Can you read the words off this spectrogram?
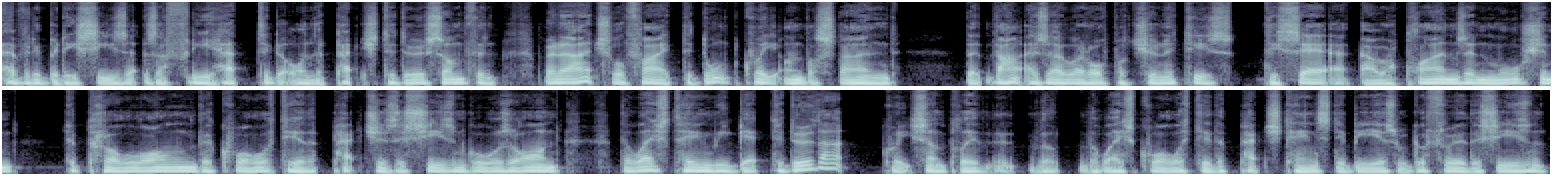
everybody sees it as a free hit to get on the pitch to do something. When in actual fact, they don't quite understand that that is our opportunities to set our plans in motion to prolong the quality of the pitch as the season goes on. The less time we get to do that, quite simply, the, the, less quality the pitch tends to be as we go through the season.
